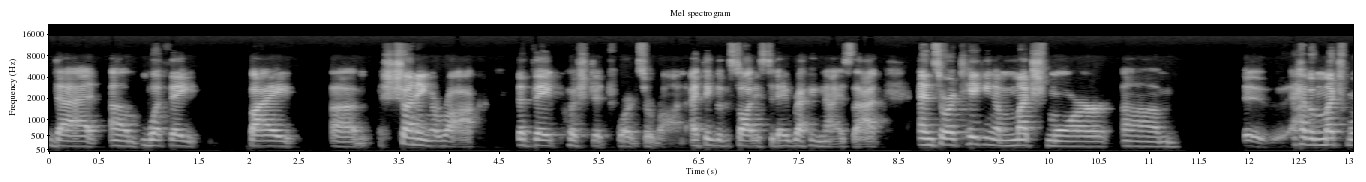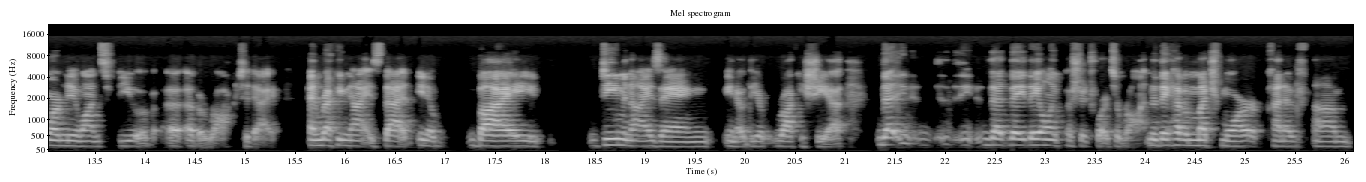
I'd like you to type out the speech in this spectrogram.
that um, what they, by shunning Iraq, that they pushed it towards Iran. I think that the Saudis today recognize that, and so are taking a much more, um, uh, have a much more nuanced view of, of Iraq today, and recognize that you know by demonizing, you know, the Iraqi Shia, that that they they only push it towards Iran. That they have a much more kind of um,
